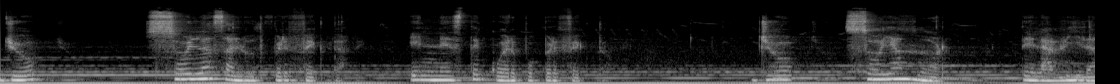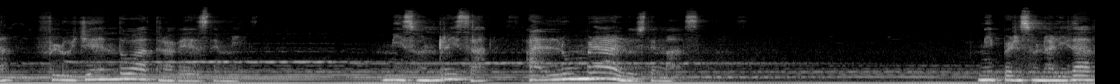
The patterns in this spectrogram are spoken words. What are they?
Yo soy la salud perfecta en este cuerpo perfecto. Yo soy amor de la vida fluyendo a través de mí. Mi sonrisa alumbra a los demás. Mi personalidad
